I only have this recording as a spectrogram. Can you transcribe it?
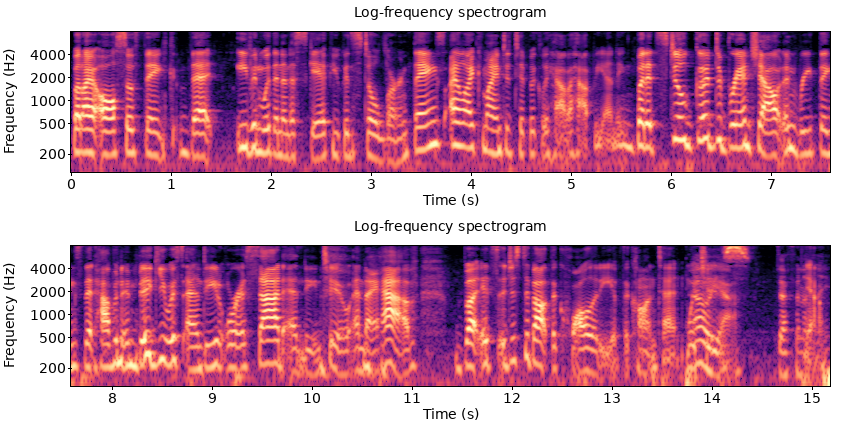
but I also think that even within an escape you can still learn things. I like mine to typically have a happy ending, but it's still good to branch out and read things that have an ambiguous ending or a sad ending too, and I have. But it's just about the quality of the content, which oh, is yeah, definitely.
